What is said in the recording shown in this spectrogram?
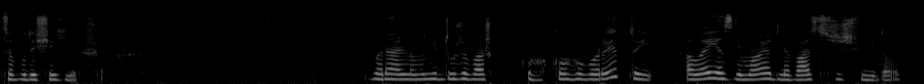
це буде ще гірше. Бо реально мені дуже важко говорити, але я знімаю для вас ж відео.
